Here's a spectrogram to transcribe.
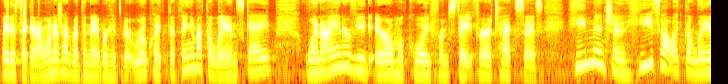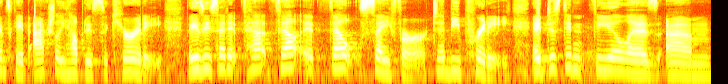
Wait a second, I want to talk about the neighborhoods, but real quick, the thing about the landscape, when I interviewed Errol McKoy from State Fair of Texas, he mentioned he felt like the landscape actually helped his security because he said it felt, it felt safer to be pretty. It just didn't feel as um,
